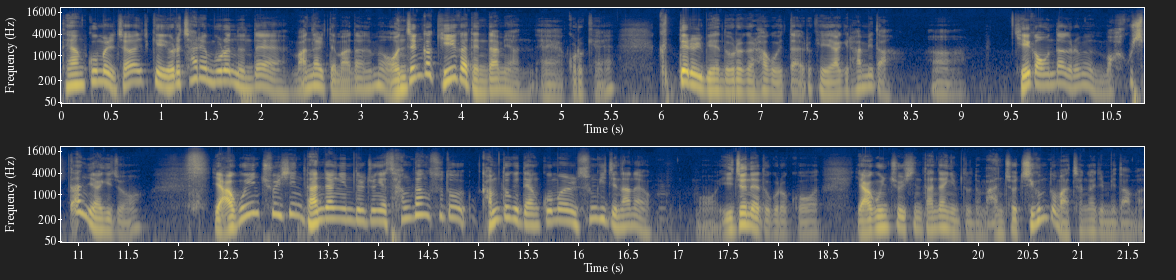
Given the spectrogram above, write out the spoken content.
대한 꿈을 제가 이렇게 여러 차례 물었는데 만날 때마다 그러면 언젠가 기회가 된다면 예, 그렇게 그때를 위해 노력을 하고 있다 이렇게 이야기를 합니다. 아, 기회가 온다 그러면 뭐 하고 싶다는 이야기죠. 야구인 출신 단장님들 중에 상당수도 감독에 대한 꿈을 숨기진 않아요. 뭐 이전에도 그렇고 야구인 출신 단장님들도 많죠. 지금도 마찬가지입니다만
